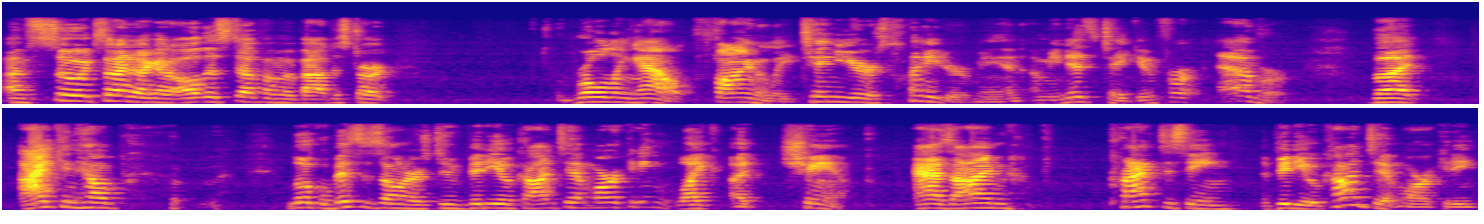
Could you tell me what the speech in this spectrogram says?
I'm so excited. I got all this stuff I'm about to start rolling out, finally, 10 years later, man. I mean, it's taken forever. But I can help local business owners do video content marketing like a champ. As I'm practicing video content marketing,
